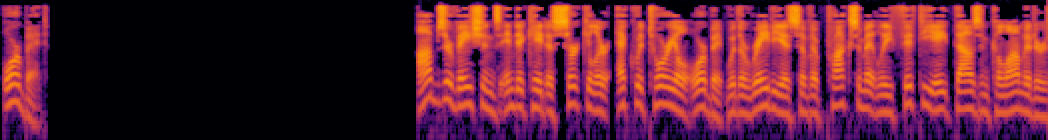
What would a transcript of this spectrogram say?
Orbit Observations indicate a circular, equatorial orbit with a radius of approximately 58,000 km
